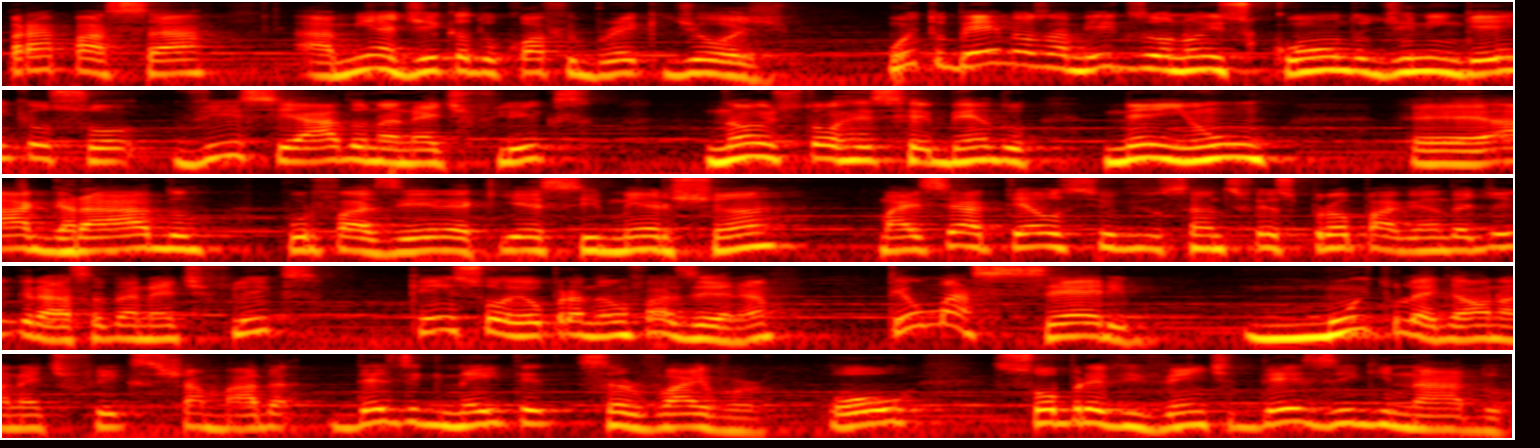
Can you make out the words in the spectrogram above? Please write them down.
para passar a minha dica do coffee break de hoje. Muito bem, meus amigos, eu não escondo de ninguém que eu sou viciado na Netflix. Não estou recebendo nenhum é, agrado por fazer aqui esse merchan mas se até o Silvio Santos fez propaganda de graça da Netflix, quem sou eu para não fazer, né? Tem uma série muito legal na Netflix chamada Designated Survivor ou Sobrevivente Designado.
